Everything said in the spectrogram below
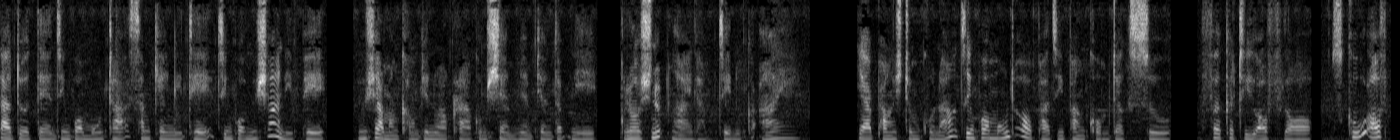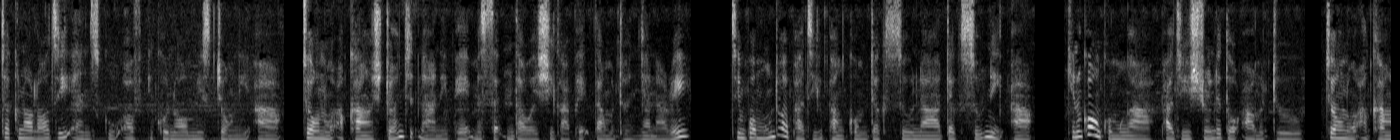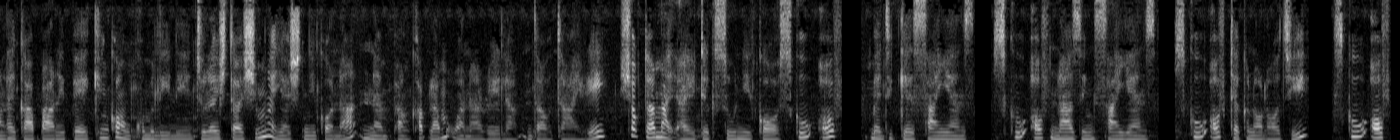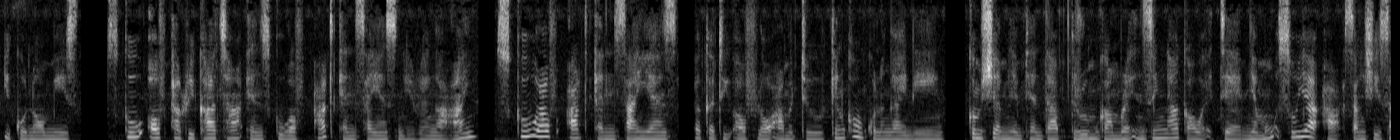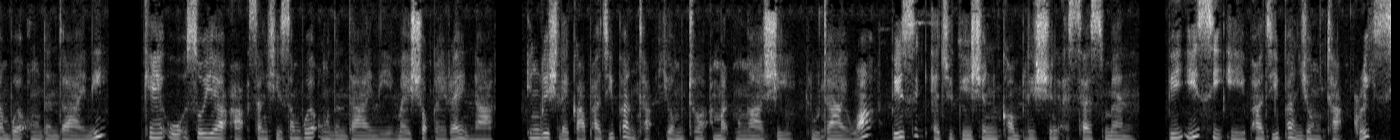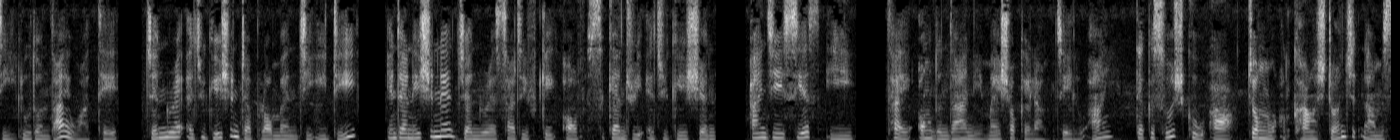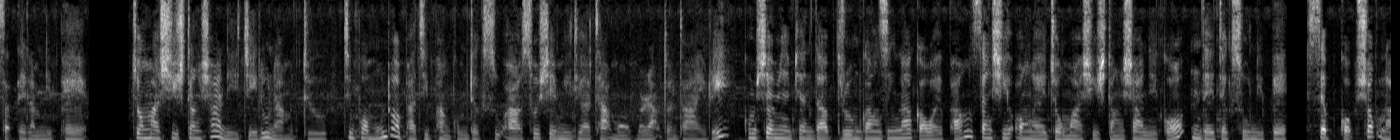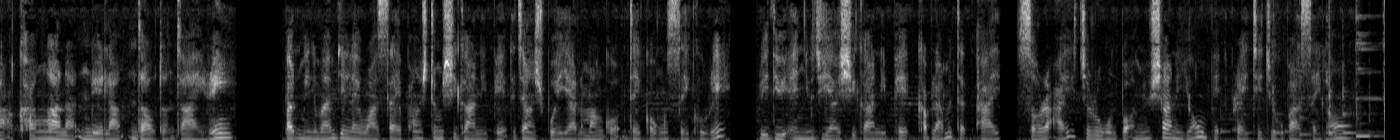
တာတုတန်ဂျင်းပေါ်မုန်ထဆမ်ခင်နေတဲ့ဂျင်းပေါ်မြရှာနေဖဲမြရှာမန်ခေါင်ပင်ဝါခရာကွန်ရှင်မြန်ပြန်တပ်နေဂလောရှနုတ်ငိုင်လမ်ဂျေနုကအိုင် ရဖန်စတမ်ခုနာစင်ဖော်မုံတော်ဖာကြီးဖန်ကွန်တက်ဆူ Faculty of Law School of Technology and School of Economics ကျောင်းနီအားကျောင်းနအခန်းစတန်ချနာနေဖဲမဆက်န်တော်ရှိကဖဲတာမတွန်ညနာရယ်စင်ဖော်မုံတော်ဖာကြီးဖန်ကွန်တက်ဆူနာတက်ဆူနီအားခင်ကောင်ကမငါဖာကြီးရှင်လက်တော်အာမတူကျောင်းလုံးအခန်းလိုက်ကပါနေဖဲခင်ကောင်ခုမလီနေဂျူလိုက်စတာရှိမရရှိနီကောနာနမ်ဖန်ခပ်လာမဝနာရဲလာတောက်တိုင်းရယ်ရှော့တမိုင်အိုင်တက်ဆူနီကော School of Medical Science, School of Nursing Science, School of Technology, School of Economics, School of Agriculture and School of Art and Science နေရငါအိုင် School of Art and Science Faculty of Law အမတူကင်ကွန်ကလငိုင်နေကွန်ရှင်မြန်ပြန်တပ်ဒရုမ်ကမ်ရအင်စင်နာကဝဲတဲ့မြန်မာအစိုးရအဆန်ရှိစံပွဲအောင်တန်တိုင်းနီကေအိုအစိုးရအဆန်ရှိစံပွဲအောင်တန်တိုင်းနီမိုင်ရှော့ကိုင်ရိုင်နာ English လေကာဖာကြီးဖန်ထယုံထွန်းအမတ်မငါရှိလူတိုင်းဝါ Basic Education Completion Assessment BECA ဖာကြီးဖန်ယုံထ Grade C လူသွန်တိုင်းဝါတဲ့ General Education Development GED International General Certificate of Secondary Education IGCSE ထိုင်အောင်တန်တိုင်းနေမဲရှော့ကဲလာကျေလူအိုင်တက်ကဆူရှ်ကူအားကျုံအခန်းစတန်ချစ်နာမစတဲ့လမ်နိဖဲ ကျောင်းမရှိစတန်ရှာနေကျေလူနာမတူကျင်ဖော်မုန်တော်ဖာကြီးဖန်ကွန်ဒက်ဆူအားဆိုရှယ်မီဒီယာထမောမရတန်တိုင်းရီကွန်ရှယ်မြန်ပြန်တပ်ဒရုံကန်စင်လာကဝိုင်ဖန်ဆန်ရှိအောင်ငယ်ကျောင်းမရှိစတန်ရှာနေကိုအန်ဒဲဒက်ဆူနိပေဆပ်ကော့ရှော့နာအခါငါနာနေလာဒေါတန်တိုင်းရီပတ်မီလမန်ပြင်လဲဝါဆိုင်ဖောင်စတုံရှိကနေပေအကြောင်းပွဲရနမန်ကိုအတဲကုံစေခုရီရီဒီယိုအန်ယူဂျီယာရှိကနေပေခပလာမတက်အိုင်စောရအိုင်ဂျရိုဝန်ပေါ်အမျိုးရှာနေရောင်ပေရိုက်ချေချိုကပါဆိုင်လုံး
